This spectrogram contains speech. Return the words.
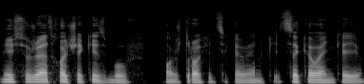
І сюжет хоч якийсь був, може, трохи цікавенький, цікавенький.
